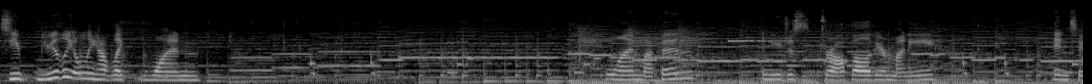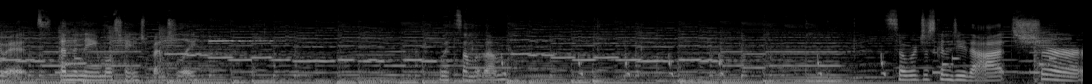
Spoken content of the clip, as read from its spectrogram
So you really only have like one one weapon and you just drop all of your money into it and the name will change eventually with some of them. So we're just gonna do that. Sure.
